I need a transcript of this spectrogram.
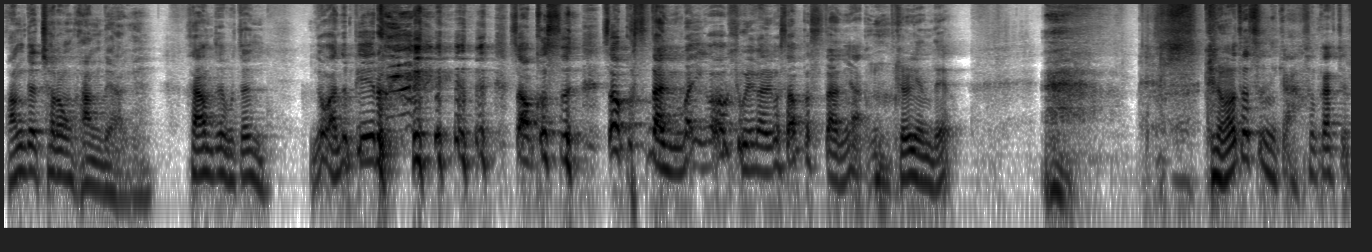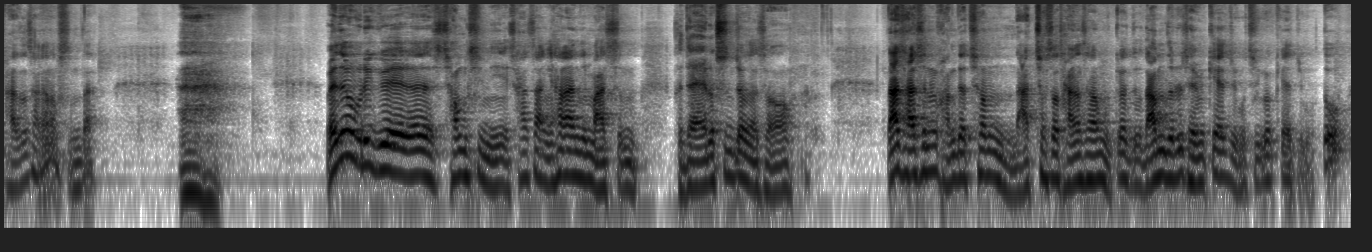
광대처럼 광대하게. 사람들 볼 때는 이거 완전 삐에로 서커스 서커스 다니구만 이거 교회가 아니고 서커스 다니야. 음, 그러겠는데요. 아, 그럼 어떻습니까? 손깍질 봐도 상관없습니다 왜냐면 우리 교회의 정신이 사상이 하나님 말씀 그대로 순종해서 나 자신을 광대처럼 낮춰서 다른 사람 웃겨주고 남들을 재밌게 해주고 즐겁게 해주고 또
